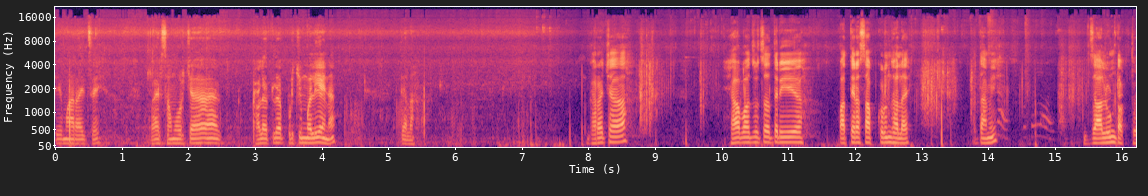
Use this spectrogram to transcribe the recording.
ते मारायचं आहे बाहेर समोरच्या खाल्यातल्या पुढची मली आहे ना त्याला. घराच्या ह्या बाजूचा तरी पातेरा साफ करून झाला आहे आता आम्ही जाळून टाकतो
